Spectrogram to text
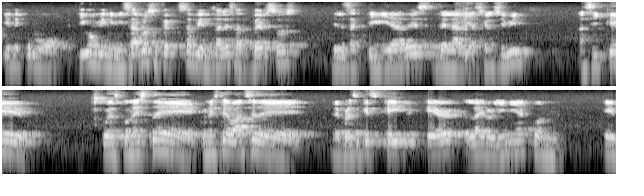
tiene como objetivo minimizar los efectos ambientales adversos de las actividades de la aviación civil. Así que, pues con este, con este avance de, me parece que es Cape Air, la aerolínea con eh,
